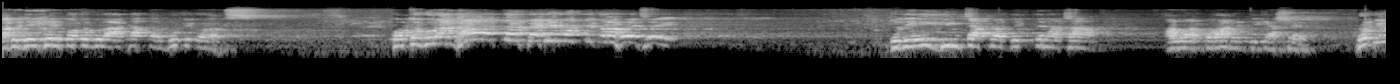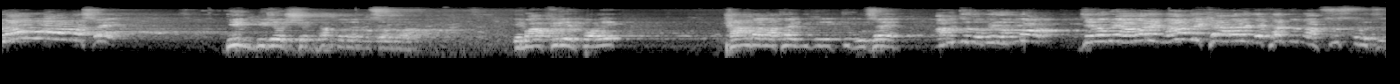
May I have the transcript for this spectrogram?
আপনি দেখেন কতগুলো আঘাত তার বুকে করা হয়েছে। কতগুলো আঘাত তার পেটের মধ্যে করা হয়েছে। যদি এই দিনটা আপনারা দেখতে না চান, আল্লাহর কোরআনের দিকে আসেন। রবিউল মাসে দিন বিজয় সিদ্ধান্ত নেন মুসলমান। এ মাহফিলের পরে ঠান্ডা মাথায় নিজে একটু বুঝেন, আমি তো নবীর উম্মত, যে নবী আমারে না দেখে আমারে দেখার জন্য আফসোস করেছে।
